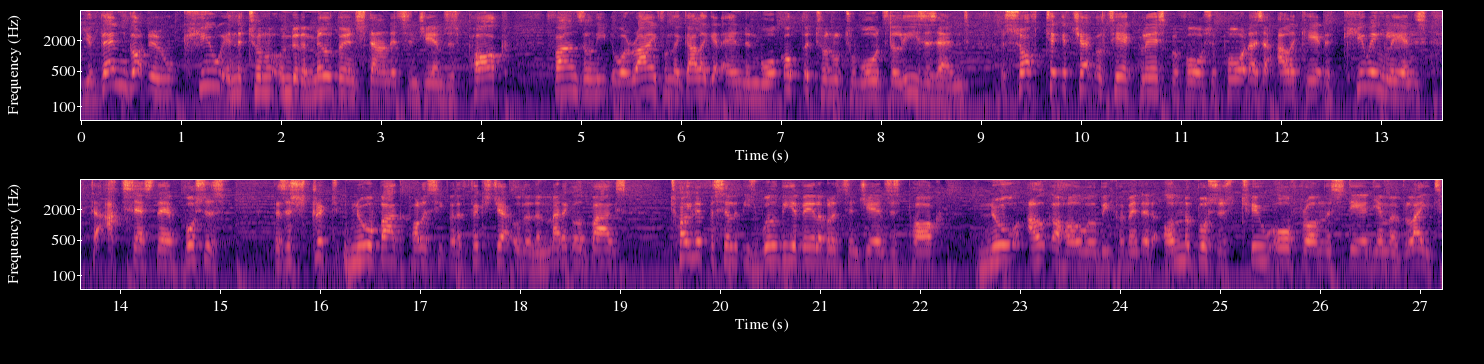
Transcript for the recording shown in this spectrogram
You've then got to queue in the tunnel under the Milburn stand at St James's Park. Fans will need to arrive from the Gallowgate end and walk up the tunnel towards the Leazes end. A soft ticket check will take place before supporters are allocated queuing lanes to access their buses. There's a strict no bag policy for the fixture other than medical bags. Toilet facilities will be available at St James's Park. No alcohol will be permitted on the buses to or from the Stadium of Light.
